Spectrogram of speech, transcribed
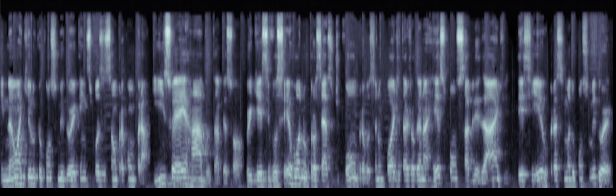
e não aquilo que o consumidor tem disposição para comprar. E isso é errado, tá, pessoal? Porque se você errou no processo de compra, você não pode estar tá jogando a responsabilidade desse erro para cima do consumidor.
